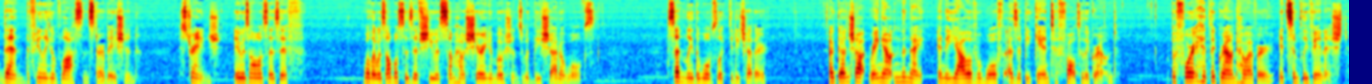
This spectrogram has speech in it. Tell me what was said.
Then the feeling of loss and starvation. Strange. It was almost as if. Well, it was almost as if she was somehow sharing emotions with these shadow wolves. Suddenly the wolves looked at each other. A gunshot rang out in the night, and a yowl of a wolf as it began to fall to the ground. Before it hit the ground, however, it simply vanished.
